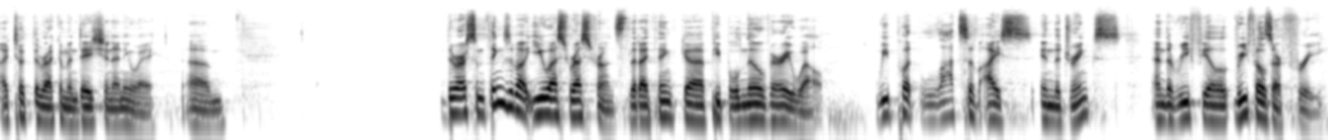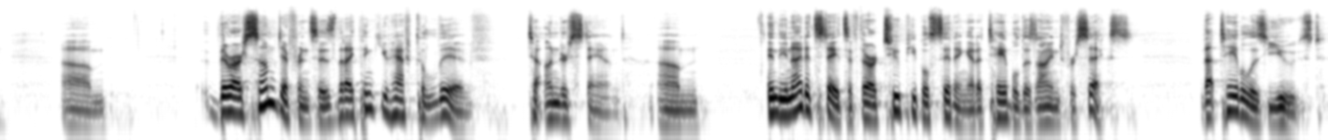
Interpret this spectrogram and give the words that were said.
I took the recommendation anyway. Um, there are some things about US restaurants that I think uh, people know very well. We put lots of ice in the drinks, and the refill, refills are free. Um, there are some differences that I think you have to live to understand. Um, in the United States, if there are two people sitting at a table designed for six, that table is used.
